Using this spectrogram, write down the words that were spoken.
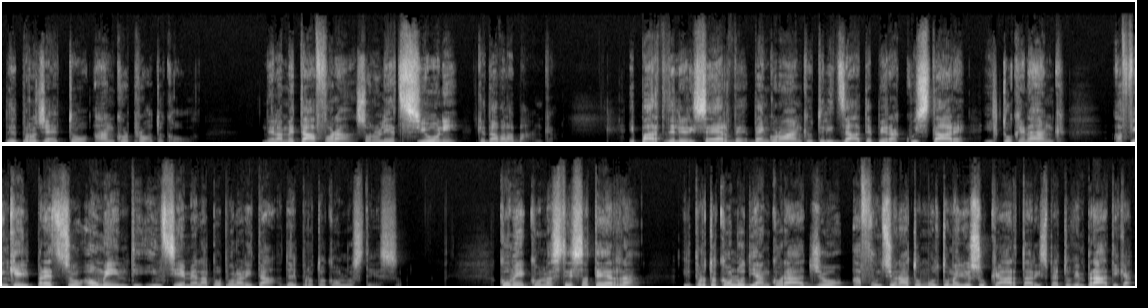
del progetto Anchor Protocol. Nella metafora sono le azioni che dava la banca. E parte delle riserve vengono anche utilizzate per acquistare il token ANC, affinché il prezzo aumenti insieme alla popolarità del protocollo stesso. Come con la stessa Terra, il protocollo di ancoraggio ha funzionato molto meglio su carta rispetto che in pratica,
